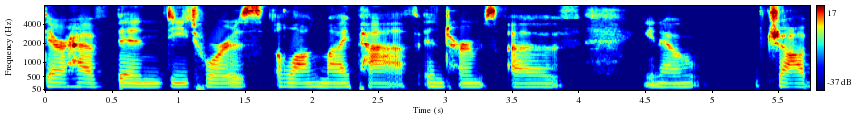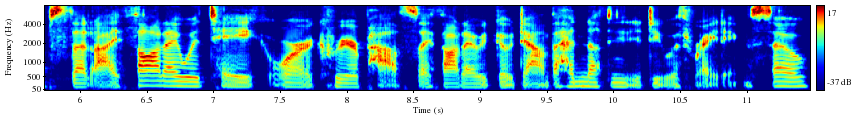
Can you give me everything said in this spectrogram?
there have been detours along my path in terms of, you know, jobs that I thought I would take or career paths I thought I would go down that had nothing to do with writing. So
